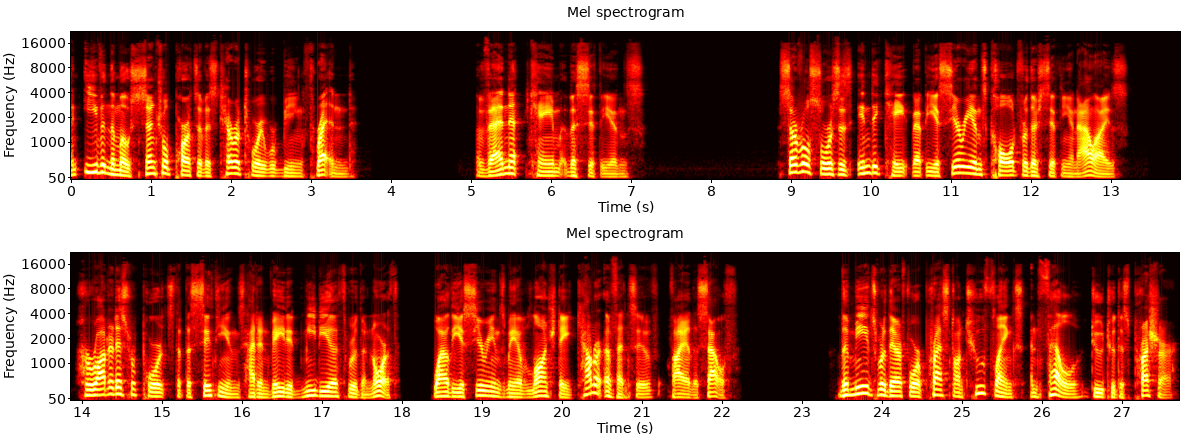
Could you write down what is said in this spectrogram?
and even the most central parts of his territory were being threatened. Then came the Scythians. Several sources indicate that the Assyrians called for their Scythian allies. Herodotus reports that the Scythians had invaded Media through the north, while the Assyrians may have launched a counteroffensive via the south. The Medes were therefore pressed on two flanks and fell due to this pressure.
